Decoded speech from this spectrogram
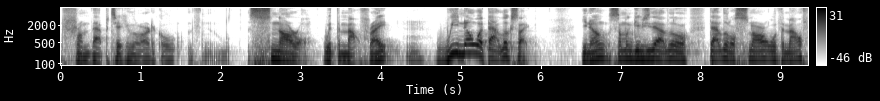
from that particular article. Snarl with the mouth, right? We know what that looks like. You know, someone gives you that little that little snarl with the mouth.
